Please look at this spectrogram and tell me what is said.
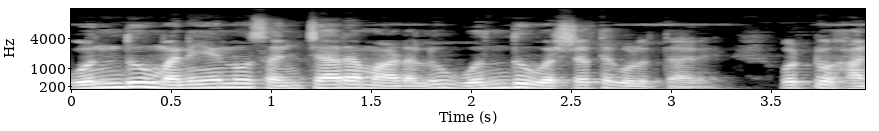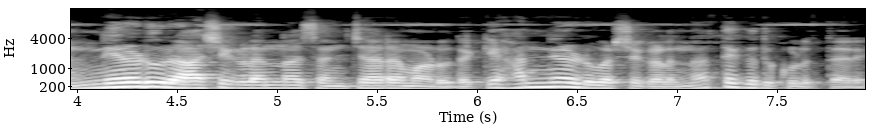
ಒಂದು ಮನೆಯನ್ನು ಸಂಚಾರ ಮಾಡಲು ಒಂದು ವರ್ಷ ತಗೊಳ್ಳುತ್ತಾರೆ. ಒಟ್ಟು ಹನ್ನೆರಡು ರಾಶಿಗಳನ್ನು ಸಂಚಾರ ಮಾಡುವುದಕ್ಕೆ ಹನ್ನೆರಡು ವರ್ಷಗಳನ್ನು ತೆಗೆದುಕೊಳ್ಳುತ್ತಾರೆ.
